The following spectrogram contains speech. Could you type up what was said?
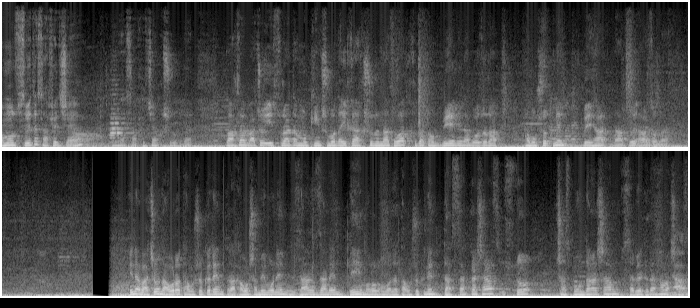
Ҳамон света сафедиш а. Ина сафедшам хушрӯ буда мақсад бачаҳо ин сурата мумкин. Шумо дақиқа хушрӯ натовад. Худатон биен ина бозора тамошо кунед беҳад нархҳои арзона ина бачаҳо наворро тамошо кардем рақамоша мемонем занг занем бемалол омада тамошо кунед дастсафкаш ҳаст усто часпонданашам сабир кардан ҳамаш ҳаст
